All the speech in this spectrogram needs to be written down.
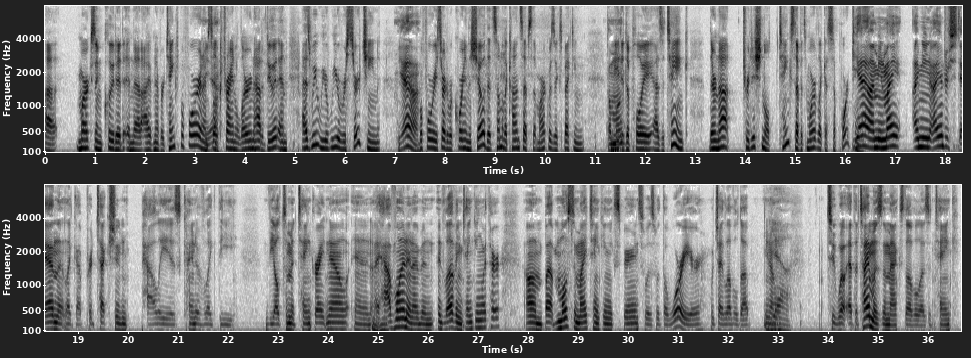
Uh, Mark's included in that I've never tanked before, and I'm still trying to learn how to do it. And as we we, we were researching yeah. before we started recording the show that some of the concepts that Mark was expecting The me to deploy as a tank, they're not traditional tank stuff. It's more of like a support tank. Yeah, I mean my I mean I understand that like a protection pally is kind of like the the ultimate tank right now and I have one and I've been loving tanking with her. Um, but most of my tanking experience was with the warrior, which I leveled up, you know, Yeah. to what at the time was the max level as a tank.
